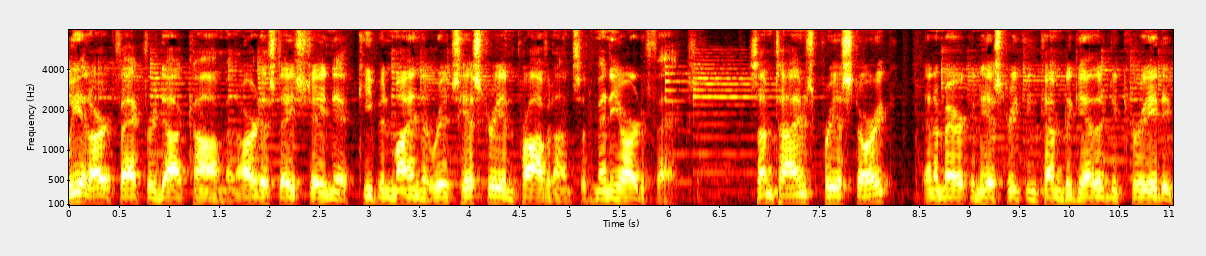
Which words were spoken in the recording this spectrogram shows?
We at ArtFactory.com and artist H.J. Nick keep in mind the rich history and provenance of many artifacts. Sometimes prehistoric and American history can come together to create a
